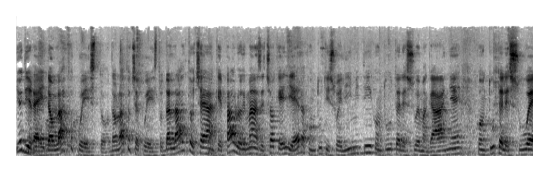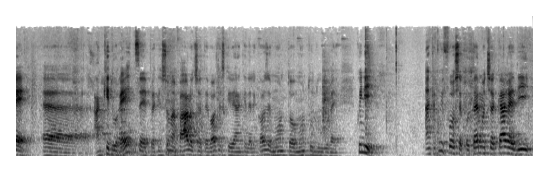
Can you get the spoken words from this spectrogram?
io direi da un lato questo, da un lato c'è questo, dall'altro c'è anche Paolo rimase ciò che egli era con tutti i suoi limiti, con tutte le sue magagne, con tutte le sue eh, anche durezze, perché insomma Paolo certe volte scrive anche delle cose molto, molto dure. Quindi anche qui forse potremmo cercare di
